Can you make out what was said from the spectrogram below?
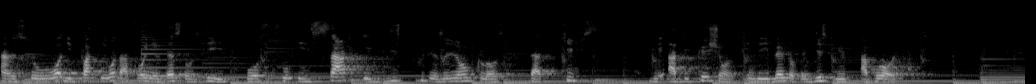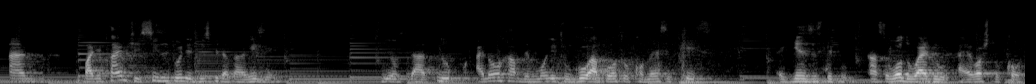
And so, what the party, what our foreign investors did was to insert a dispute resolution clause that keeps the arbitration in the event of a dispute abroad. And by the time she sees it when the dispute has arisen, was that look, I don't have the money to go abroad to commence a case against these people. And so, what do I do? I rush to court.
